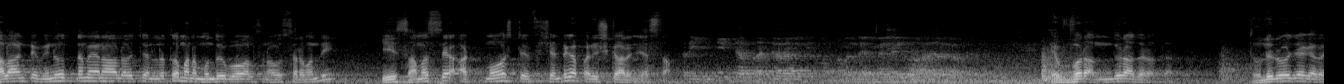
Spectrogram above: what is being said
అలాంటి వినూత్నమైన ఆలోచనలతో మనం ముందుకు పోవాల్సిన అవసరం ఉంది. ఈ సమస్య అట్మోస్ట్ ఎఫిషియెంట్గా పరిష్కారం చేస్తాం. ఎవ్వరు అందరూ హాజరవుతారు. తొలి రోజే కదా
